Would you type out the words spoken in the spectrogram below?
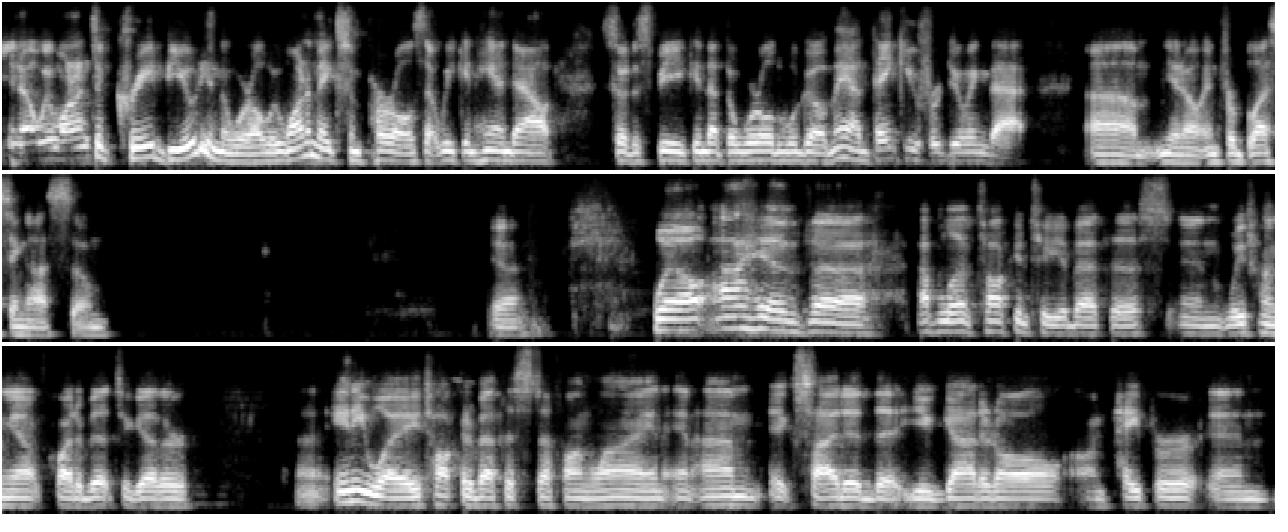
You know, we want it to create beauty in the world. We want to make some pearls that we can hand out, so to speak, and that the world will go, man, thank you for doing that. Um, you know, and for blessing us. So. Yeah. Well, I have uh, I've loved talking to you about this, and we've hung out quite a bit together uh, anyway, talking about this stuff online, and I'm excited that you got it all on paper and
